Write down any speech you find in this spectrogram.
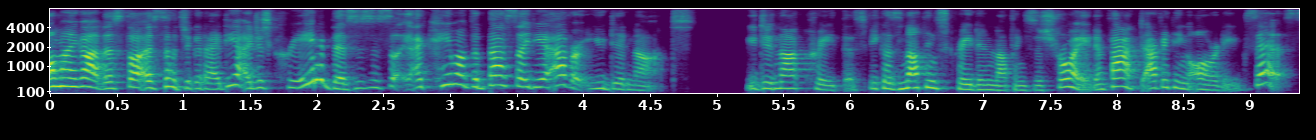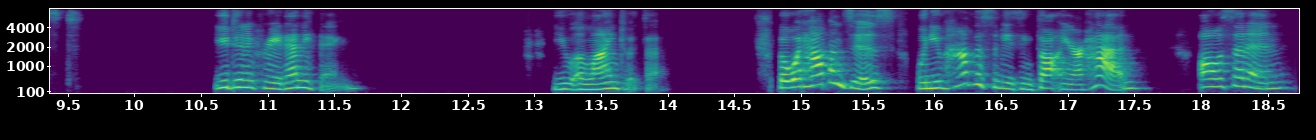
my God, this thought is such a good idea. I just created this. This is, I came up with the best idea ever. You did not. You did not create this because nothing's created and nothing's destroyed. In fact, everything already exists. You didn't create anything. You aligned with it. But what happens is when you have this amazing thought in your head, all of a sudden,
